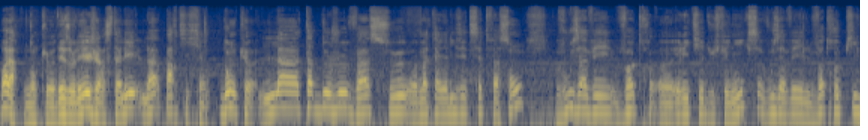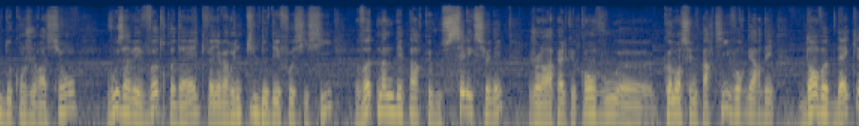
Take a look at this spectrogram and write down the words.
Voilà, donc euh, désolé, j'ai installé la partie. Donc la table de jeu va se euh, matérialiser de cette façon. Vous avez votre euh, héritier du phénix, vous avez votre pile de conjuration, vous avez votre deck, il va y avoir une pile de défauts ici, votre main de départ que vous sélectionnez. Je le rappelle que quand vous commencez une partie, vous regardez dans votre deck,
